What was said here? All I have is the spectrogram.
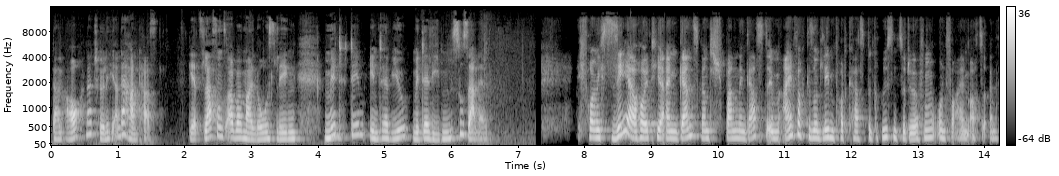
dann auch natürlich an der Hand hast. Jetzt lass uns aber mal loslegen mit dem Interview mit der lieben Susanne. Ich freue mich sehr, heute hier einen ganz, ganz spannenden Gast im Einfach Gesund Leben Podcast begrüßen zu dürfen und vor allem auch zu einem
